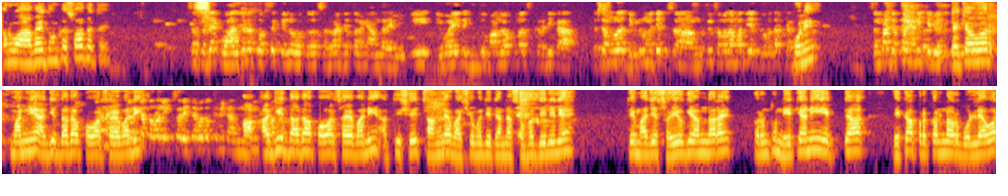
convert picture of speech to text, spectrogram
और वो आ गए तो उनका स्वागत है। सध्या वादग्रस्त वक्तव्य केलं होतं संग्राम जगताप यांनी आमदार यांनी की दिवाळी ते हिंदू बांधवाकडूनच खरेदी करा. त्याच्यामुळे स- मुस्लिम समाजामध्ये एक जोरदार कोणी? संग्राम जगताप यांनी केली होती. त्याच्यावर माननीय अजितदादा पवार साहेबांनी अजितदादा पवार साहेबांनी अतिशय चांगल्या भाषेमध्ये त्यांना समज दिलेली आहे. ते माझे सहयोगी आमदार आहेत. परंतु नेत्यांनी एकट्या एका प्रकरणावर बोलल्यावर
